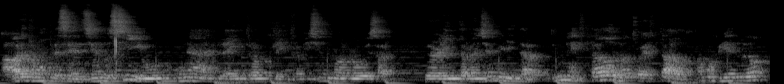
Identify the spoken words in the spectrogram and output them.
ahora estamos presenciando, sí, un- una, la, intro, la intromisión no, no voy a usar, pero la intervención militar de un Estado en otro Estado. Estamos viendo,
